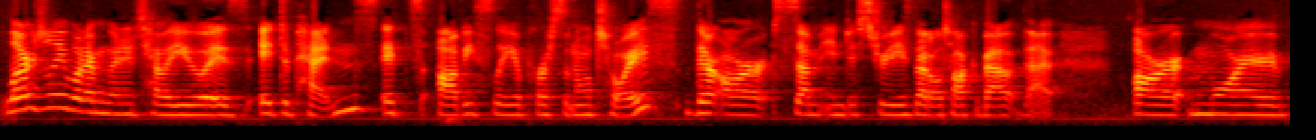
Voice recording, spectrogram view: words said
largely what I'm going to tell you is it depends. It's obviously a personal choice. There are some industries that I'll talk about that are more,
